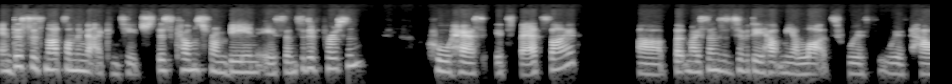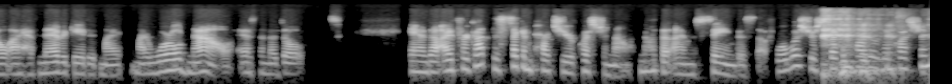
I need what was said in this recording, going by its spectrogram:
And this is not something that I can teach. This comes from being a sensitive person who has its bad side. Uh, but my sensitivity helped me a lot with with how I have navigated my my world now as an adult. And uh, I forgot the second part to your question now. Not that I'm saying this stuff. What was your second part of the question?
